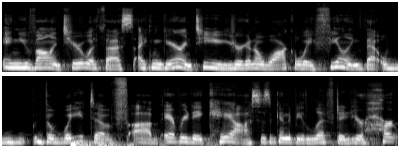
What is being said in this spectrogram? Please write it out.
and you volunteer with us, I can guarantee you, you're going to walk away feeling that w- the weight of uh, everyday chaos is going to be lifted. Your heart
